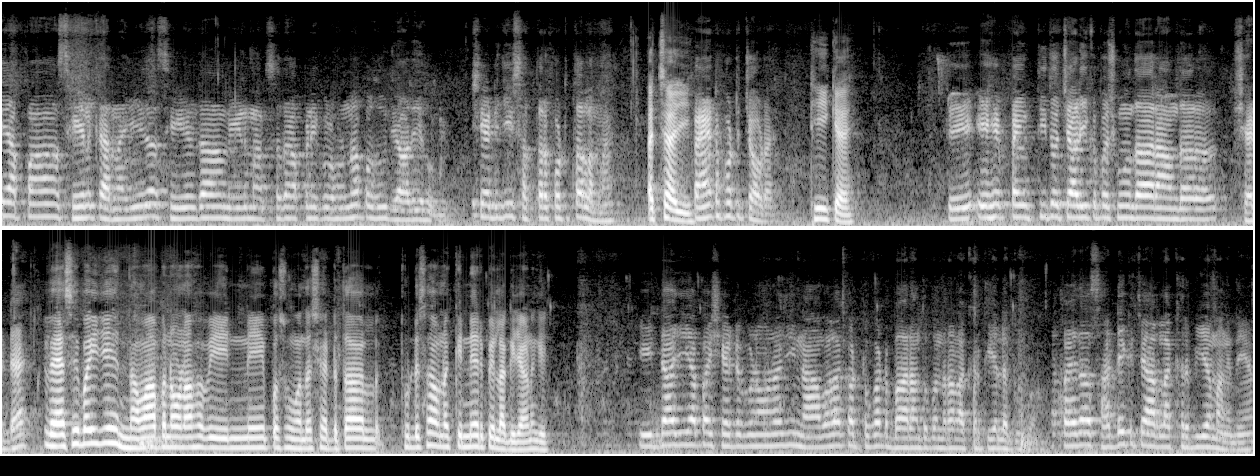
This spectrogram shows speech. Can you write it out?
ਇਹ ਆਪਾਂ ਸੇਲ ਕਰਨਾ ਜੀ ਇਹਦਾ ਸੇਲ ਦਾ ਮੇਨ ਮਕਸਦ ਆ ਆਪਣੇ ਕੋਲ ਹੁਣ ਨਾ ਪਸ਼ੂ ਜ਼ਿਆਦੇ ਹੋ ਗਏ। ਸ਼ੈੱਡ ਜੀ 70 ਫੁੱਟ ਤਾਂ ਲੰਮਾ ਹੈ, ਅੱਛਾ ਜੀ। 65 ਫੁੱਟ ਚੌੜਾ ਹੈ। ਠੀਕ ਹੈ। ਤੇ ਇਹ 35 ਤੋਂ 40 ਕੁ ਪਸ਼ੂਆਂ ਦਾ ਆਰਾਮਦਾਰ ਸ਼ੈੱਡ ਹੈ। ਵੈਸੇ ਬਾਈ ਜੇ ਨਵਾਂ ਬਣਾਉਣਾ ਹੋਵੇ ਇੰਨੇ ਪਸ਼ੂਆਂ ਦਾ ਸ਼ੈੱਡ ਤਾਂ ਤੁਹਾਡੇ ਹਿਸਾਬ ਨਾਲ ਕਿੰਨੇ ਰੁਪਏ ਲੱਗ ਜਾਣਗੇ? ਏਡਾ ਜੀ ਆਪਾਂ ਸ਼ੈੱਡ ਬਣਾਉਣਾ ਜੀ ਨਾ ਵਾਲਾ ਘੱਟੋ ਘੱਟ 12 ਤੋਂ 15 ਲੱਖ ਰੁਪਇਆ ਲੱਗੂਗਾ। ਆਪਾਂ ਇਹਦਾ 4.5 ਲੱਖ ਰੁਪਇਆ ਮੰਗਦੇ ਆ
